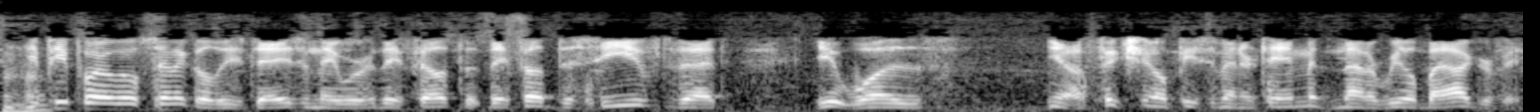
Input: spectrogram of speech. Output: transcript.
Mm-hmm. And people are a little cynical these days, and they were they felt that they felt deceived that it was you know a fictional piece of entertainment, and not a real biography.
